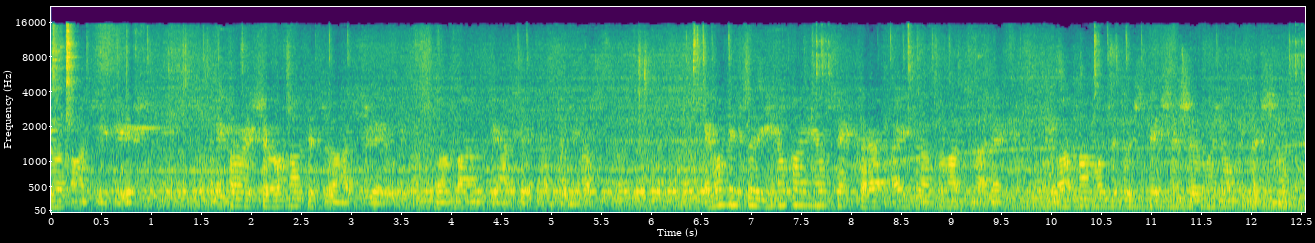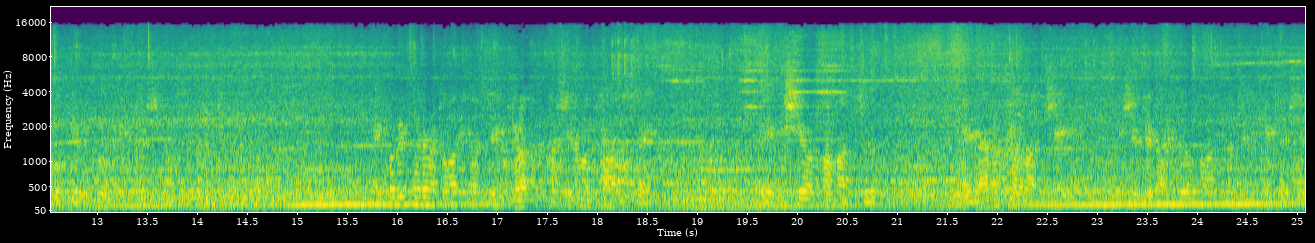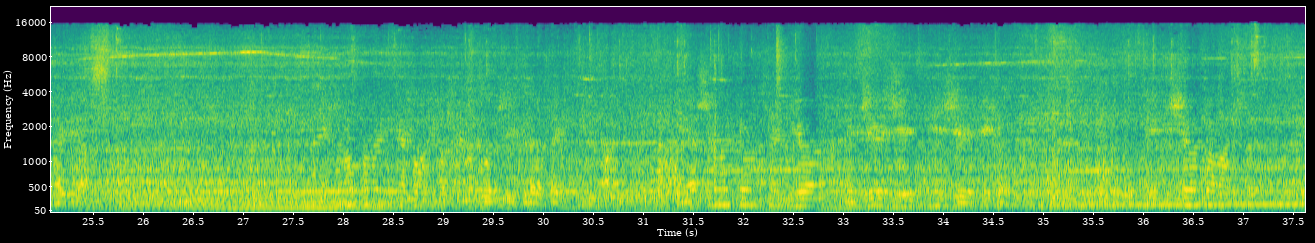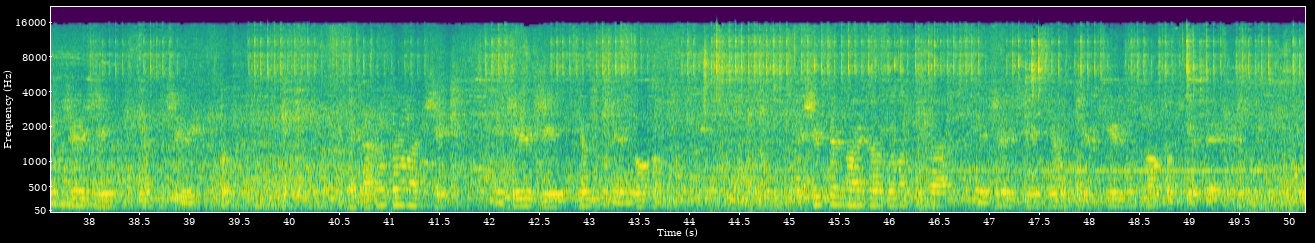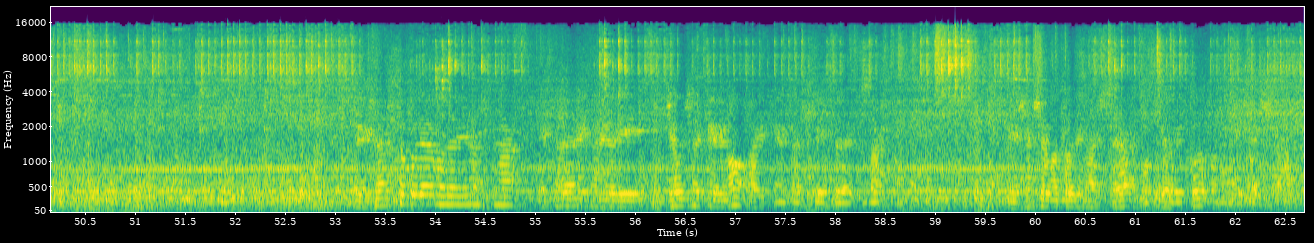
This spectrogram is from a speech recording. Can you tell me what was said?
車の会津若松行きです。この列車はワンマン鉄道が走っております。ワンマン運転発生となっております。本日、日野上温泉から会津若松までワンマンホテとして車掌無償いたします。ご協力お願いいたします。これから止まります駅は芦ノ牧温泉、岸岡松、七日町、そして成田若松まで停車してまいります。45分終点の映像とのきは10時49分の途中です早速ではございますが、ただいまより乗車券を拝見させていただきます。車掌が通りましたらご協力をお願いいたします。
